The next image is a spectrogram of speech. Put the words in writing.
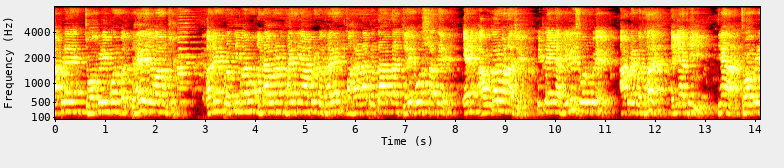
આપણે ચોકડી ઉપર બધાએ જવાનું છે. અને પ્રતિમાનું અનાવરણ થાય ત્યાં આપણે બધાએ મહારાણા પ્રતાપના જય ઘોષ સાથે એને આવકારવાના છે. એટલે અહીંયા રેલી સ્વરૂપે આપણે બધા જ અહીંયાથી ત્યાં ચોકડી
